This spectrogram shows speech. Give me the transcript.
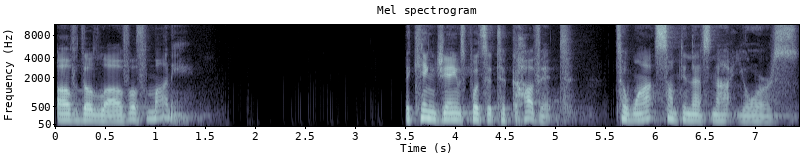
of the love of money. The King James puts it to covet, to want something that's not yours.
